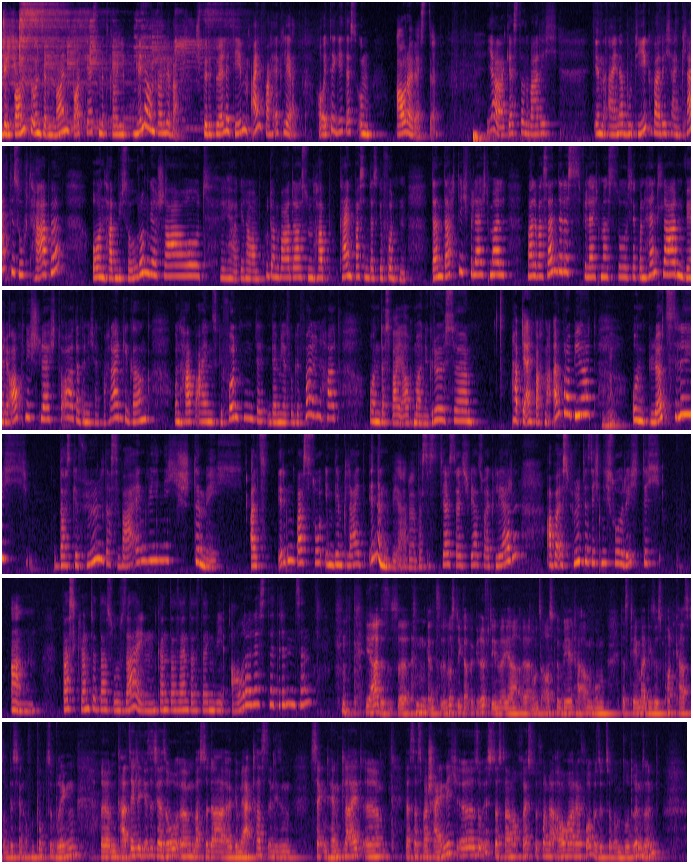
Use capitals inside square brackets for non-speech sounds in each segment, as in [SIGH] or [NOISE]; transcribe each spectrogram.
Willkommen zu unserem neuen Podcast mit Camilla und Oliver. Spirituelle Themen einfach erklärt. Heute geht es um Aurareste. Ja, gestern war ich in einer Boutique, weil ich ein Kleid gesucht habe und habe mich so rumgeschaut. Ja, genau, am Kudamm war das und habe kein passendes gefunden. Dann dachte ich vielleicht mal, mal was anderes, vielleicht mal so Second-Hand-Laden wäre auch nicht schlecht. Oh, da bin ich einfach reingegangen und habe eins gefunden, der, der, mir so gefallen hat. Und das war ja auch meine Größe. Habt ihr einfach mal anprobiert mhm. und plötzlich das Gefühl, das war irgendwie nicht stimmig, als irgendwas so in dem Kleid innen wäre. Das ist sehr, sehr schwer zu erklären aber es fühlte sich nicht so richtig an. Was könnte das so sein? Kann das sein, dass da irgendwie Aurareste drin sind? [LAUGHS] Ja, das ist äh, [LAUGHS] ein ganz lustiger Begriff, den wir ja äh, uns ausgewählt haben, um das Thema dieses Podcasts so ein bisschen auf den Punkt zu bringen. Ähm, tatsächlich ist es ja so, ähm, was du da äh, gemerkt hast in diesem Second-Hand-Kleid, ähm, dass das wahrscheinlich so ist, dass da noch Reste von der Aura der Vorbesitzerin so drin sind.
